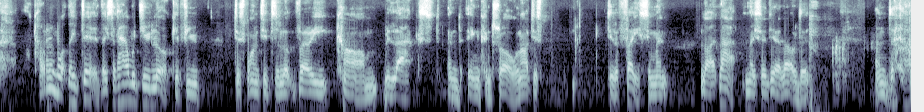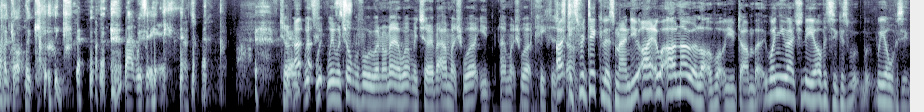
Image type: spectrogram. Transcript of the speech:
I can't remember what they did. They said, "How would you look if you just wanted to look very calm, relaxed, and in control?" And I just did a face and went like that. And they said, yeah, that'll do. And uh, I got the gig. that was it. So Uh, we, we, we were talking before we went on air, weren't we, Terry, about how much work you, how much work Keith has Uh, done. it's ridiculous, man. You, I, I know a lot of what you've done, but when you actually, obviously, because we, we obviously,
